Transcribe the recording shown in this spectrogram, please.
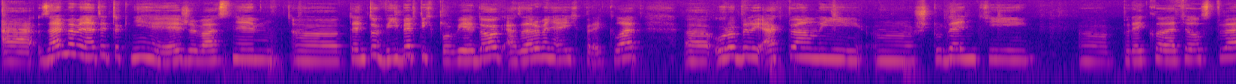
A zaujímavé na tejto knihe je, že vlastne uh, tento výber tých poviedok a zároveň aj ich preklad uh, urobili aktuálni uh, študenti uh, prekladateľstva,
